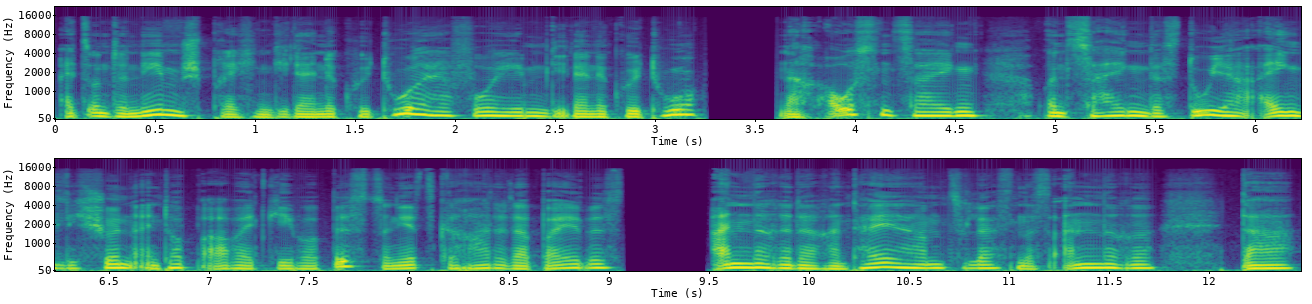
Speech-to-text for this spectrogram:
als Unternehmen sprechen, die deine Kultur hervorheben, die deine Kultur nach außen zeigen und zeigen, dass du ja eigentlich schon ein Top-Arbeitgeber bist und jetzt gerade dabei bist, andere daran teilhaben zu lassen, dass andere da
